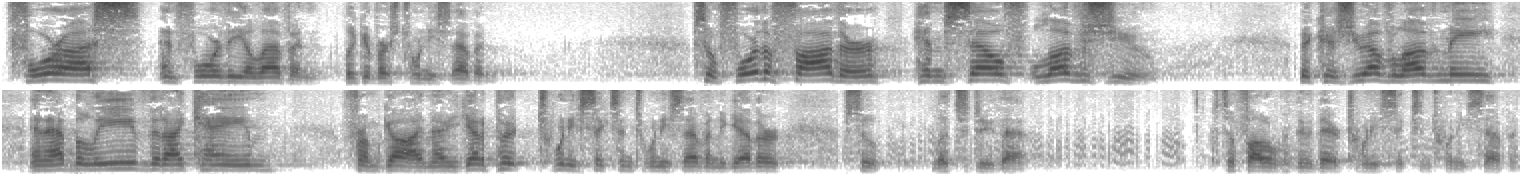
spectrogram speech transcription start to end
for us and for the 11. Look at verse 27. So for the Father himself loves you because you have loved me and I believe that I came from God. Now you got to put 26 and 27 together. So let's do that. So follow with me there, 26 and 27.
